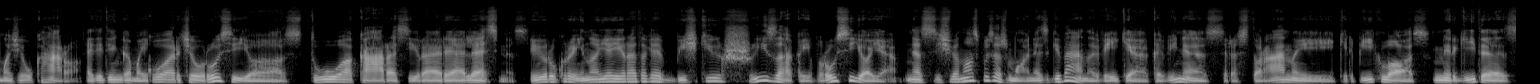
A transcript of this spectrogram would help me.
mažiau karo. Atitinkamai, kuo arčiau Rusijos, tuo karas yra realesnis. Ir Ukrainoje yra tokia biški šyza kaip Rusijoje, nes iš vienos pusės žmonės gyvena, veikia kavinės, restoranai, kirpyklos, mergytės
